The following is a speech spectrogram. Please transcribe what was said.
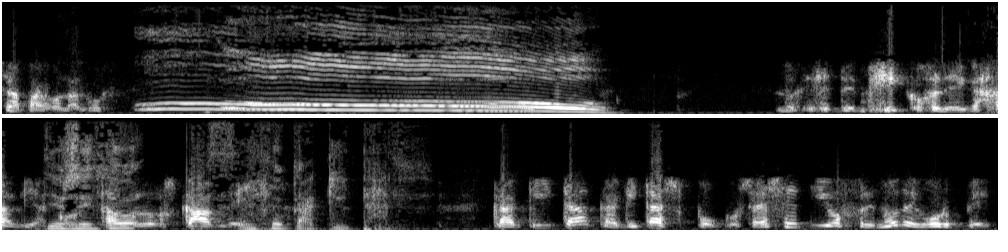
se apagó la luz. Lo que este, mi colega había Tío, cortado hizo, los cables. se hizo caquitas. Caquita, Caquita es poco. O sea, ese tío frenó de golpe,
